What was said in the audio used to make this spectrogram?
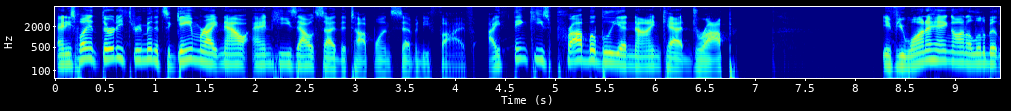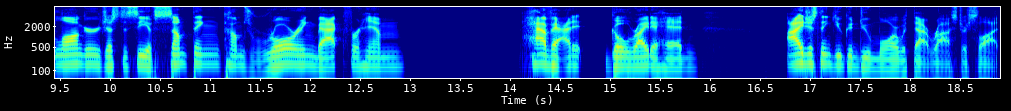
And he's playing 33 minutes a game right now, and he's outside the top 175. I think he's probably a nine cat drop. If you want to hang on a little bit longer just to see if something comes roaring back for him, have at it. Go right ahead. I just think you can do more with that roster slot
